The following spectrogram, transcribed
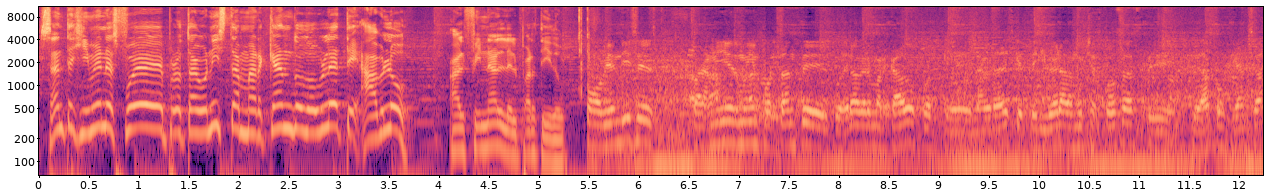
Sante Jiménez fue protagonista marcando doblete, habló al final del partido. Como bien dices, para mí es muy importante poder haber marcado porque la verdad es que te libera de muchas cosas, te, da confianza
